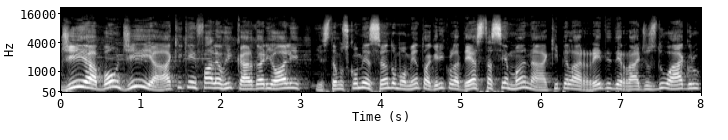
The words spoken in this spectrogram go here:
dia, bom dia! Aqui quem fala é o Ricardo Arioli e estamos começando o Momento Agrícola desta semana, aqui pela Rede de Rádios do Agro,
